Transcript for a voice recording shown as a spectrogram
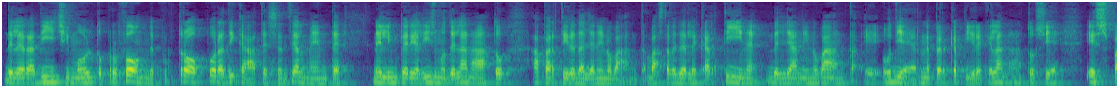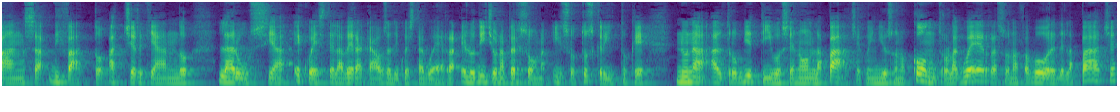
delle radici molto profonde, purtroppo radicate essenzialmente nell'imperialismo della Nato a partire dagli anni 90. Basta vedere le cartine degli anni 90 e odierne per capire che la Nato si è espansa di fatto accerchiando la Russia e questa è la vera causa di questa guerra. E lo dice una persona, il sottoscritto, che non ha altro obiettivo se non la pace, quindi io sono contro la guerra, sono a favore della pace,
